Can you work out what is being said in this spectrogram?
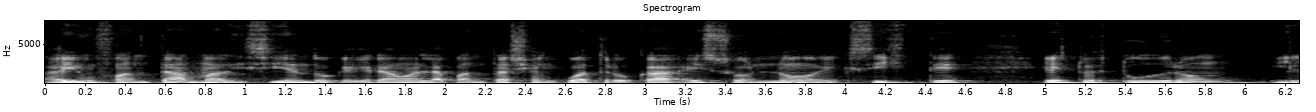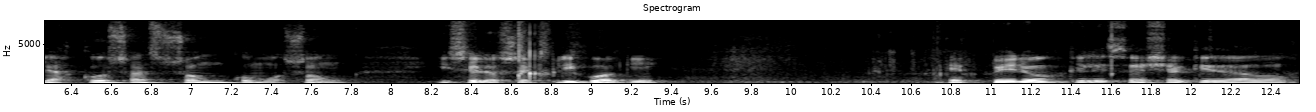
Hay un fantasma diciendo que graban la pantalla en 4K. Eso no existe. Esto es tu dron y las cosas son como son. Y se los explico aquí. Espero que les haya quedado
